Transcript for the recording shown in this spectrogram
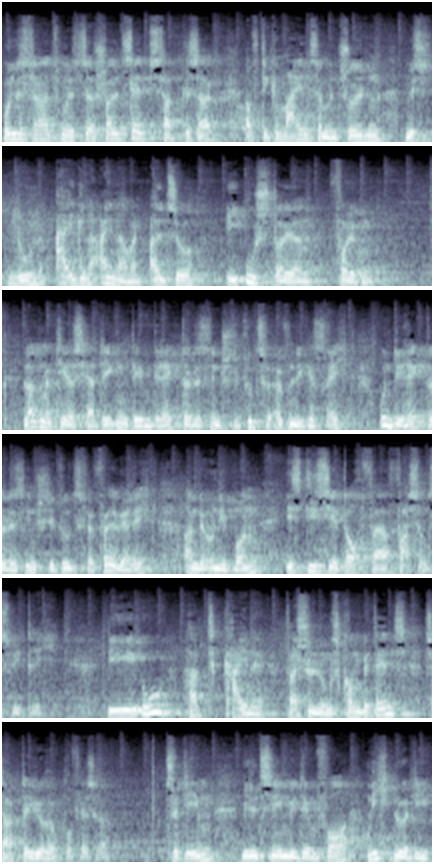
Bundesfinanzminister Scholz selbst hat gesagt, auf die gemeinsamen Schulden müssten nun eigene Einnahmen, also EU-Steuern, folgen. Laut Matthias Herdigen, dem Direktor des Instituts für öffentliches Recht und Direktor des Instituts für Völkerrecht an der Uni Bonn, ist dies jedoch verfassungswidrig. Die EU hat keine Verschuldungskompetenz, sagt der Juraprofessor. Zudem will sie mit dem Fonds nicht nur die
